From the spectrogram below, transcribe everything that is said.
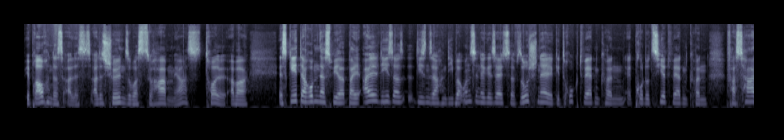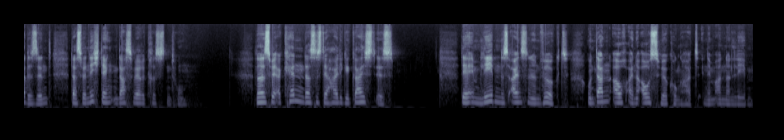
Wir brauchen das alles. Es ist alles schön, sowas zu haben. Ja, ist toll. Aber es geht darum, dass wir bei all dieser, diesen Sachen, die bei uns in der Gesellschaft so schnell gedruckt werden können, äh, produziert werden können, Fassade sind, dass wir nicht denken, das wäre Christentum. Sondern dass wir erkennen, dass es der Heilige Geist ist, der im Leben des Einzelnen wirkt und dann auch eine Auswirkung hat in dem anderen Leben.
